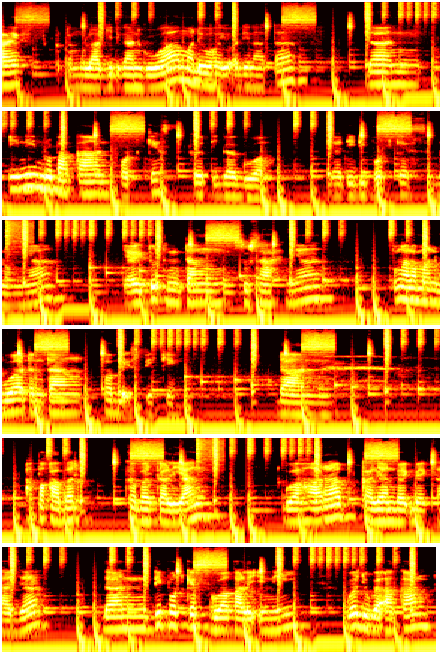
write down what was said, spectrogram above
guys, ketemu lagi dengan gua Made Wahyu Adinata dan ini merupakan podcast ketiga gua. Jadi di podcast sebelumnya yaitu tentang susahnya pengalaman gua tentang public speaking. Dan apa kabar kabar kalian? Gua harap kalian baik-baik saja dan di podcast gua kali ini gua juga akan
